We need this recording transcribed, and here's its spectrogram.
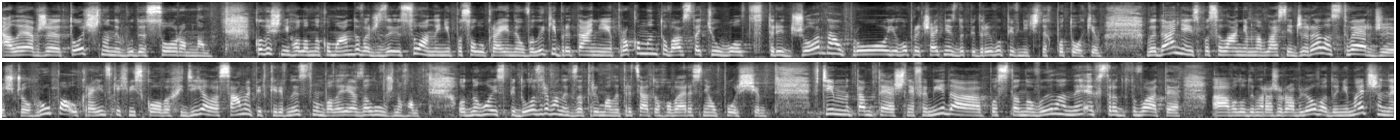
але вже точно не буде соромно. Колишній головнокомандувач ЗСУ, а нині посол України у Великій Британії, прокоментував статтю Wall Street Journal про його причетність до підриву північних потоків. Видання із посиланням на власні джерела стверджує, що група українських військових діяла саме під керівництвом Валерія Залужного. Одного із підозрюваних затримали 30 вересня у Польщі. Втім, тамтешня Феміда постановила не екстрадитувати Володимира Журавльова до Німеччини,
